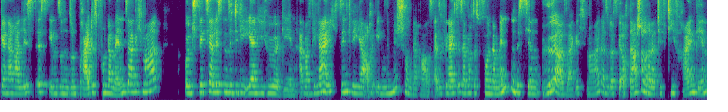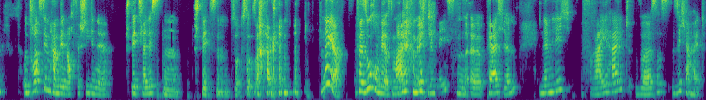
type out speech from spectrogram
Generalist ist eben so ein, so ein breites Fundament, sage ich mal. Und Spezialisten sind die, die eher in die Höhe gehen. Aber vielleicht sind wir ja auch eben eine Mischung daraus. Also vielleicht ist einfach das Fundament ein bisschen höher, sage ich mal. Also dass wir auch da schon relativ tief reingehen. Und trotzdem haben wir noch verschiedene Spezialistenspitzen sozusagen. naja, versuchen wir es mal mit dem nächsten äh, Pärchen, nämlich Freiheit versus Sicherheit.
